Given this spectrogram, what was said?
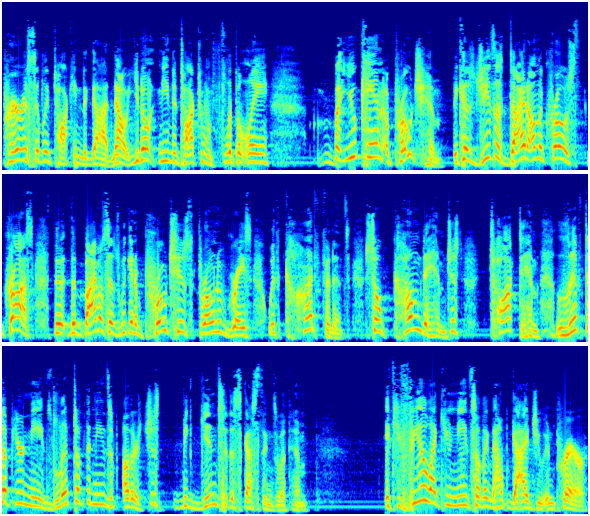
Prayer is simply talking to God. Now, you don't need to talk to him flippantly, but you can't approach him because Jesus died on the cross. The, the Bible says we can approach his throne of grace with confidence. So come to him. Just talk to him. Lift up your needs. Lift up the needs of others. Just begin to discuss things with him. If you feel like you need something to help guide you in prayer,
